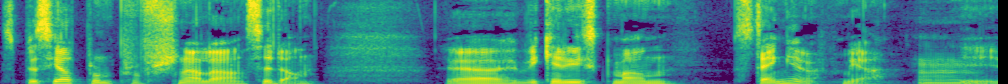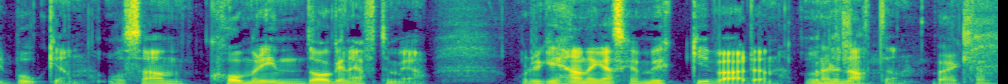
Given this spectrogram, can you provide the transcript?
Speciellt på den professionella sidan. Eh, vilken risk man stänger med Mm. i boken och sen kommer in dagen efter med. Och det kan hända ganska mycket i världen under Verkligen. natten. Verkligen.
